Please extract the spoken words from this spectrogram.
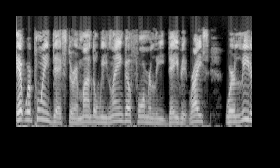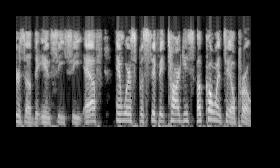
Edward Poindexter and Mondo We Langa, formerly David Rice, were leaders of the NCCF and were specific targets of COINTELPRO,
